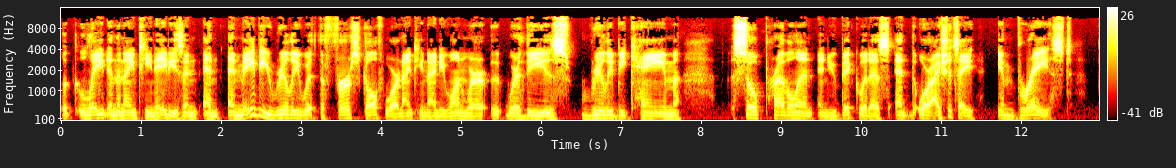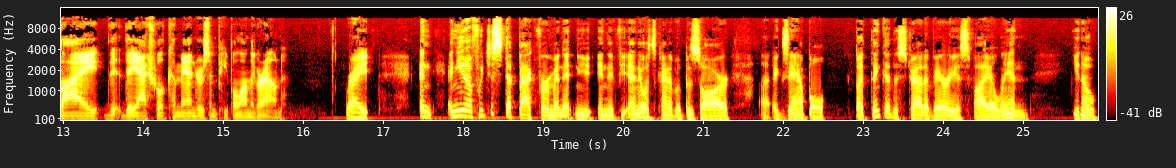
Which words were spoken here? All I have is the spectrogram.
late in the 1980s, and and and maybe really with the first Gulf War, 1991, where where these really became so prevalent and ubiquitous, and or I should say, embraced by the, the actual commanders and people on the ground. Right. And and you know, if we just step back for a minute, and, you, and if you, I know it's kind of a bizarre uh, example, but think of the Stradivarius violin. You know,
